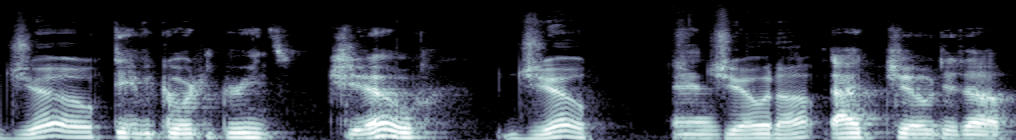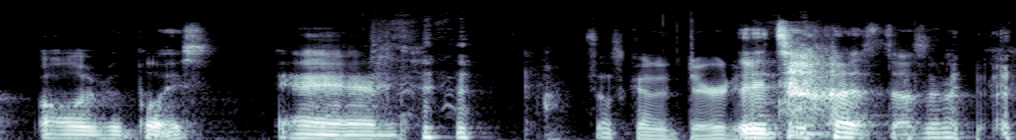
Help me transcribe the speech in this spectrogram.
Joe. David Gordon Green's Joe. Joe. And Joe it up. I Joed it up all over the place, and Sounds kind of dirty. It does, doesn't it?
